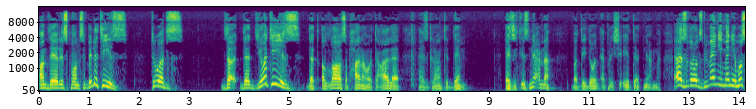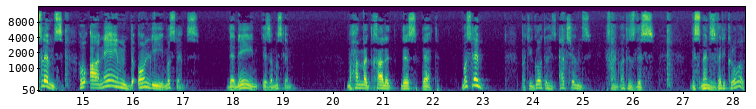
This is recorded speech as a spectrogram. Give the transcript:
on their responsibilities towards the, the duties that Allah subhanahu wa ta'ala has granted them. As it is ni'mah, but they don't appreciate that ni'mah. As those many, many Muslims who are named only Muslims. The name is a Muslim. Muhammad Khalid, this, that. Muslim. But you go to his actions, you find, what is this? This man is very cruel.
